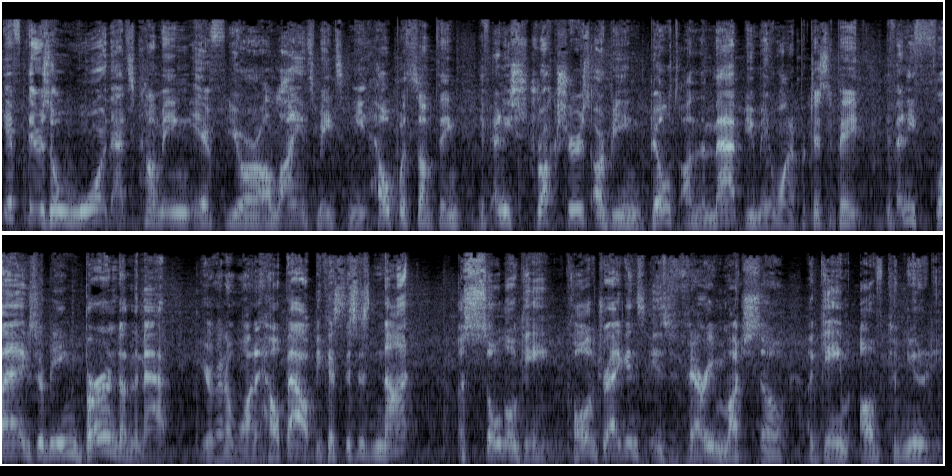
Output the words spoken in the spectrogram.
if there's a war that's coming, if your alliance mates need help with something, if any structures are being built on the map, you may want to participate, if any flags are being burned on the map, you're going to want to help out because this is not a solo game. Call of Dragons is very much so a game of community.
